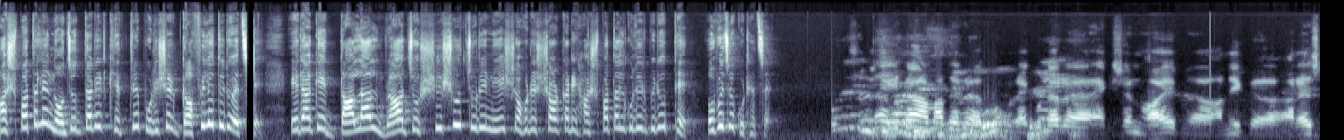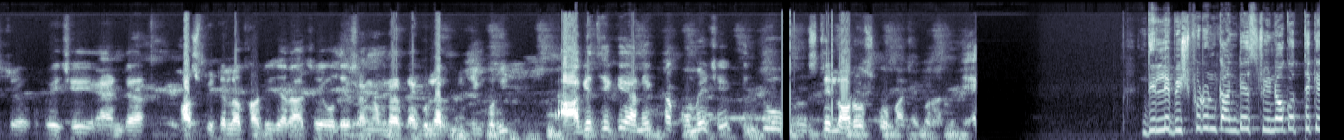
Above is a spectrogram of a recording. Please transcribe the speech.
হাসপাতালে নজরদারির ক্ষেত্রে পুলিশের গাফিলতি রয়েছে। এর আগে দালাল রাজ ও শিশু চুরি নিয়ে শহরের সরকারি হাসপাতালগুলির বিরুদ্ধে অভিযোগ উঠেছে। এটা আমাদের রেগুলার অ্যাকশন হয়। অনেক অ্যারেস্ট হয়েছে অ্যান্ড হসপিটাল অথরিটি যারা আছে ওদের সঙ্গে আমরা রেগুলার মিটিং করি। আগে থেকে অনেকটা কমেছে কিন্তু স্টিল আরও স্কোপ আছে করার দিল্লি বিস্ফোরণ কাণ্ডে শ্রীনগর থেকে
